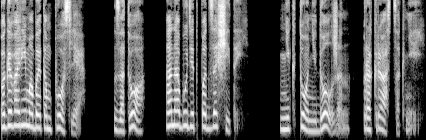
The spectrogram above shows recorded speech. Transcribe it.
Поговорим об этом после. Зато она будет под защитой. Никто не должен прокрасться к ней.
